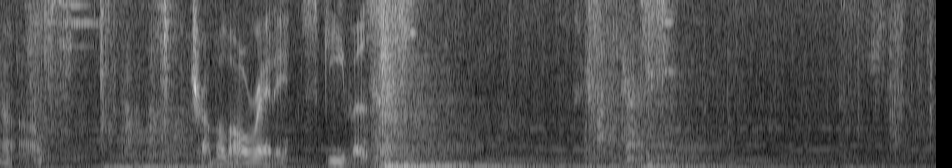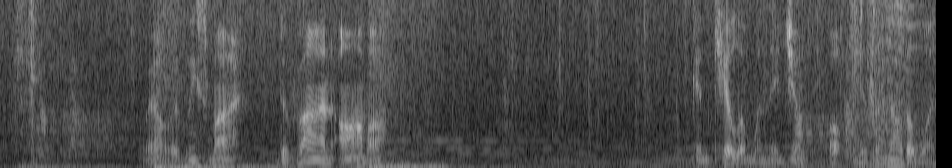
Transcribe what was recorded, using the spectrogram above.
Uh-oh. Trouble already. Skeevers. Well, at least my divine armor kill them when they jump. Oh, here's another one.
